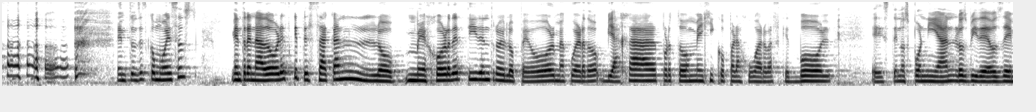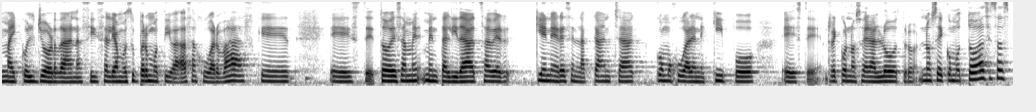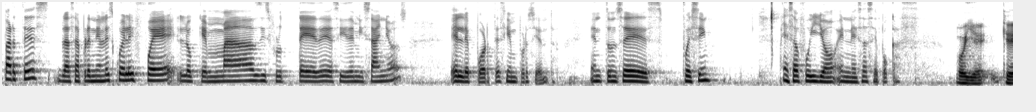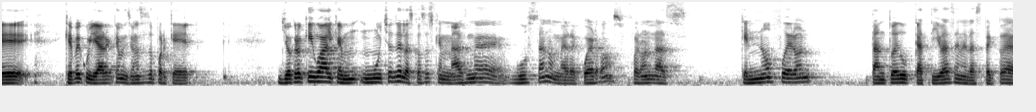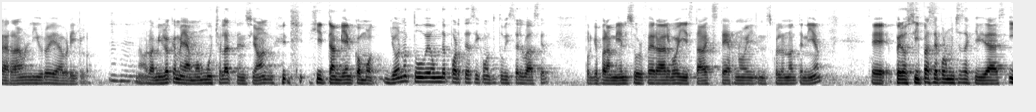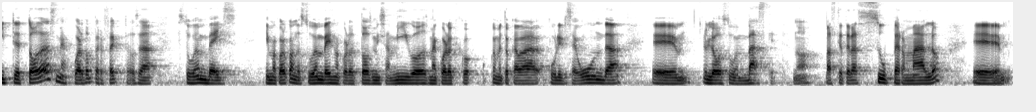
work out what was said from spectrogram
Entonces, como esos entrenadores que te sacan lo mejor de ti dentro de lo peor, me acuerdo viajar por todo México para jugar básquetbol. Este, nos ponían los videos de Michael Jordan, así salíamos súper motivadas a jugar básquet, este, toda esa mentalidad, saber quién eres en la cancha, cómo jugar en equipo, este, reconocer al otro. No sé, como todas esas partes las aprendí en la escuela y fue lo que más disfruté de así de mis años, el deporte 100%. Entonces, pues sí, esa fui yo en esas épocas. Oye, qué, qué peculiar que mencionas eso porque yo creo que igual que muchas de las cosas que más me gustan o me recuerdo fueron las que no fueron tanto educativas en el aspecto de agarrar un libro y abrirlo. A mí lo que me llamó mucho la atención, y, también como yo no tuve un deporte así como tú tuviste el básquet, porque para mí el surf era algo y estaba externo y en la escuela no tenía, Eh, pero sí pasé por muchas actividades. Y de todas me acuerdo perfecto. O sea, estuve en base. Y me acuerdo cuando estuve en base, me acuerdo de todos mis amigos. Me acuerdo que, me tocaba cubrir segunda. Eh, luego estuve en básquet, ¿no? Básquet era súper malo. Eh,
